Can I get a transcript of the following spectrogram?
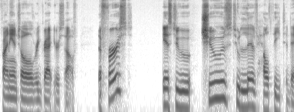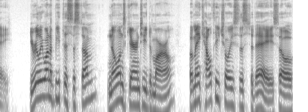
financial regret yourself. The first is to choose to live healthy today. You really want to beat the system? No one's guaranteed tomorrow, but make healthy choices today so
